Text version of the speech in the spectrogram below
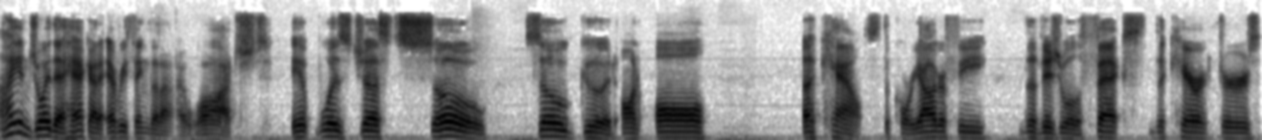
I enjoyed the heck out of everything that I watched. It was just so so good on all accounts. The choreography, the visual effects, the characters,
